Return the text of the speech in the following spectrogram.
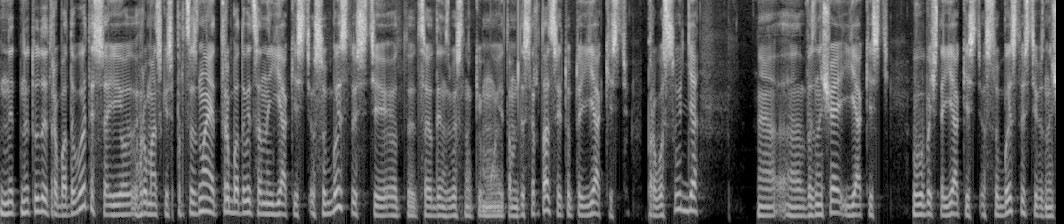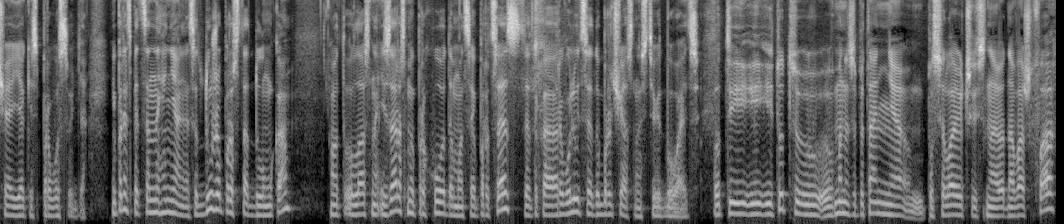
Не, не туди треба дивитися, і громадськість про це знає. Треба дивитися на якість особистості. От це один з висновків моєї там дисертації. Тобто, якість правосуддя е, визначає якість, вибачте, якість особистості визначає якість правосуддя. І, в принципі, це не геніально, це дуже проста думка. От, власне, і зараз ми проходимо цей процес. Це така революція доброчесності відбувається. От і, і, і тут е, в мене запитання, посилаючись на, на ваш фах,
